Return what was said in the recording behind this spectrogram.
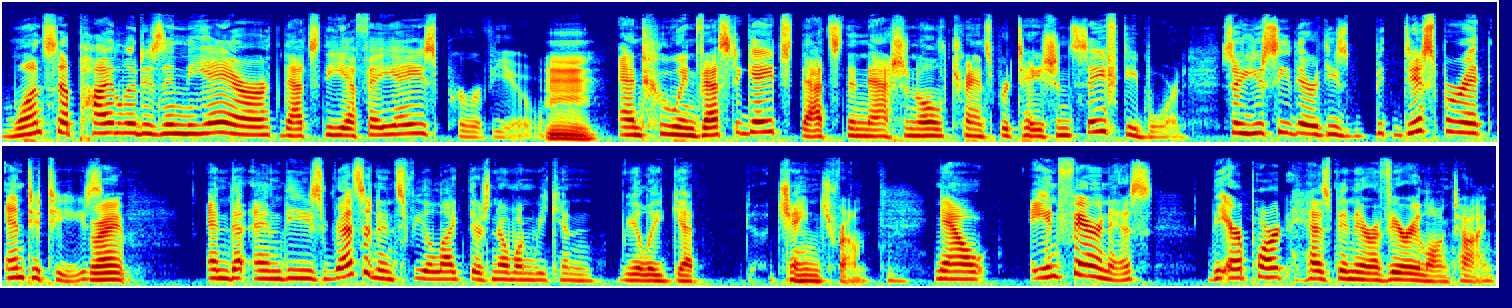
Once a pilot is in the air, that's the FAA's purview. Mm. And who investigates? That's the National Transportation Safety Board. So you see, there are these b- disparate entities. Right. And, the, and these residents feel like there's no one we can really get change from. Now, in fairness, the airport has been there a very long time.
